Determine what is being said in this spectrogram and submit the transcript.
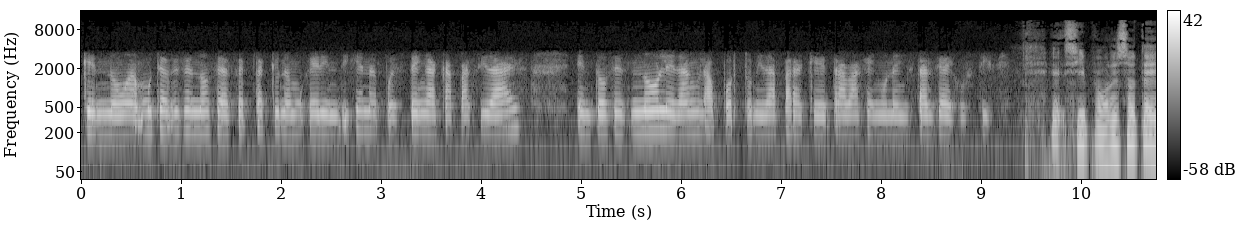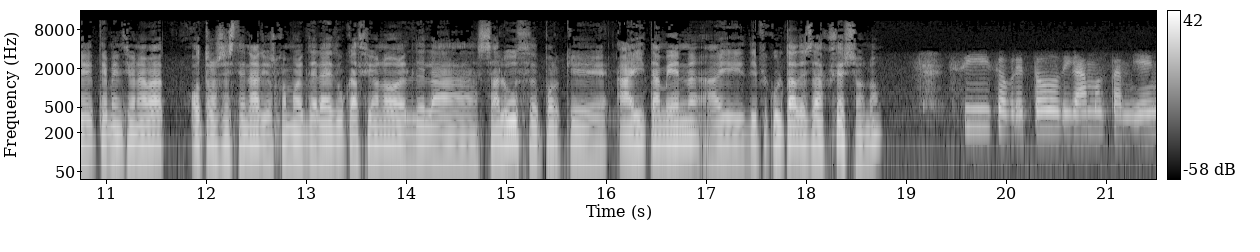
que no muchas veces no se acepta que una mujer indígena pues tenga capacidades, entonces no le dan la oportunidad para que trabaje en una instancia de justicia. Eh, sí, por eso te, te mencionaba otros escenarios como el de la educación o el de la salud, porque ahí también hay dificultades de acceso, ¿no? Sí, sobre todo, digamos, también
